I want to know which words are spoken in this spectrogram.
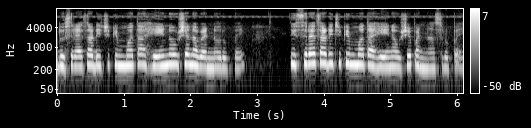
दुसऱ्या साडीची किंमत आहे नऊशे नव्याण्णव रुपये. तिसऱ्या साडीची किंमत आहे नऊशे पन्नास रुपये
